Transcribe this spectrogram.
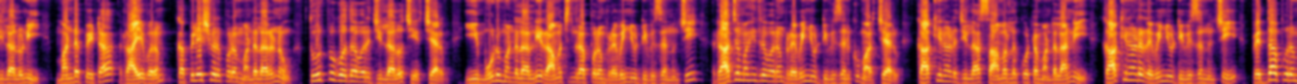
జిల్లాలోని మండపేట రాయవరం కపిలేశ్వరపురం మండలాలను తూర్పుగోదావరి జిల్లాలో చేర్చారు. ఈ మూడు మండలాల్ని రామచంద్రాపురం రెవెన్యూ డివిజన్ నుంచి రాజమహేంద్రవరం రెవెన్యూ డివిజన్కు మార్చారు. కాకినాడ జిల్లా సామర్లకోట మండలాన్ని కాకినాడ రెవెన్యూ డివిజన్ నుంచి పెద్దాపురం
